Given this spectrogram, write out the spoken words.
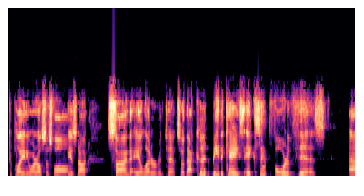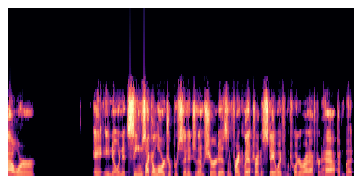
to play anywhere else this fall. He is not signed a letter of intent. So that could be the case, except for this, our you know, and it seems like a larger percentage than I'm sure it is. And frankly, I tried to stay away from Twitter right after it happened. But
